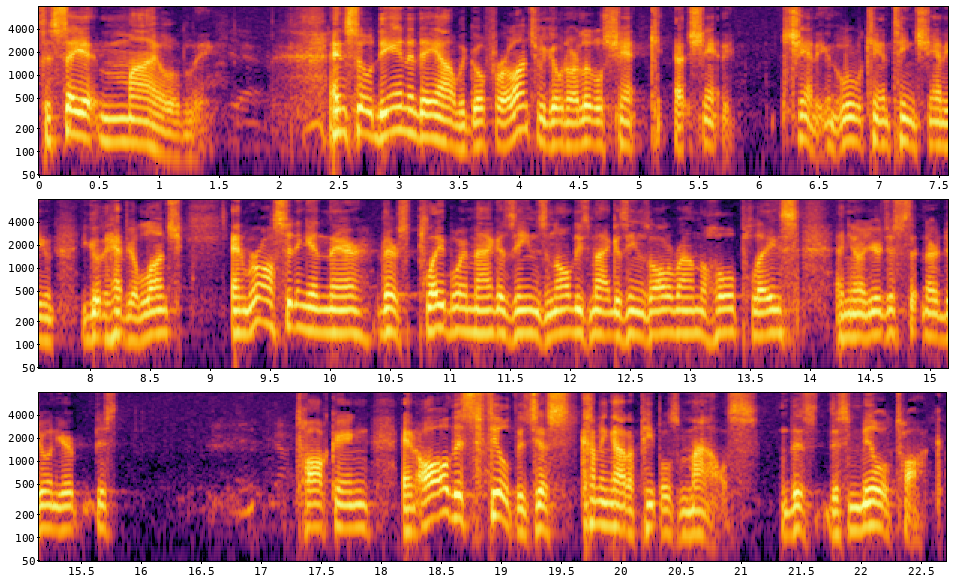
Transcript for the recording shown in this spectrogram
to say it mildly. And so day in and day out, we go for our lunch, we go to our little shanty, uh, shanty, shanty, a little canteen shanty. You go to have your lunch, and we're all sitting in there. There's Playboy magazines and all these magazines all around the whole place. And you know, you're just sitting there doing your just talking, and all this filth is just coming out of people's mouths. This this mill talk.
